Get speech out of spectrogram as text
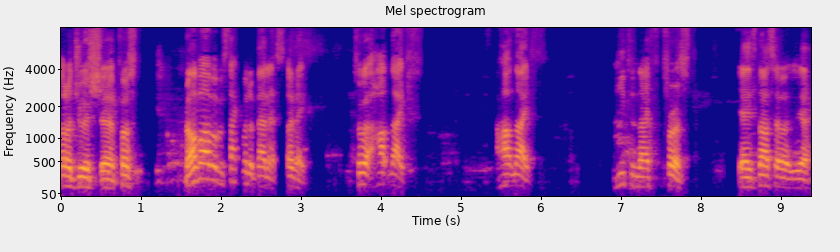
Not a Jewish uh, person. Rav Abba was about a Benes. Okay. So a hot knife. A hot knife. Heat the knife first. Yeah, it's not so, yeah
